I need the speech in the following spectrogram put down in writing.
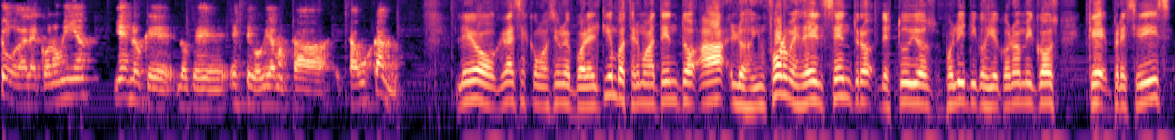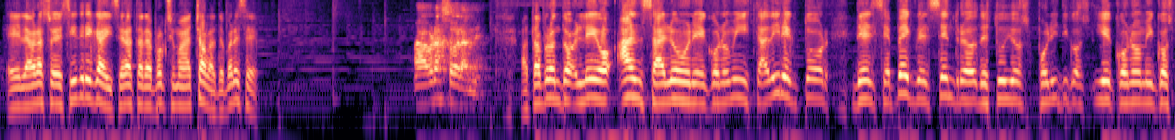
toda la economía y es lo que, lo que este gobierno está, está buscando. Leo, gracias como siempre por el tiempo. Estaremos atentos a los informes del Centro de Estudios Políticos y Económicos que presidís. El abrazo de Cítrica y será hasta la próxima charla, ¿te parece? Abrazo grande. Hasta pronto, Leo Anzalone, economista, director del CEPEC, del Centro de Estudios Políticos y Económicos,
